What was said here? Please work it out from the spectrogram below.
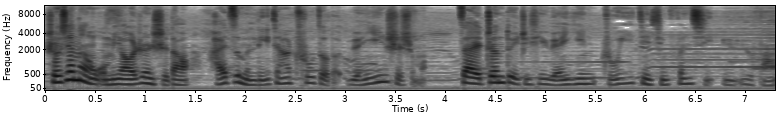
首先呢，我们要认识到孩子们离家出走的原因是什么。再针对这些原因逐一进行分析与预防。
